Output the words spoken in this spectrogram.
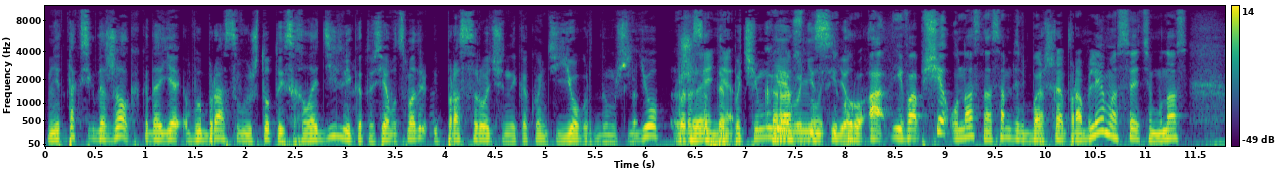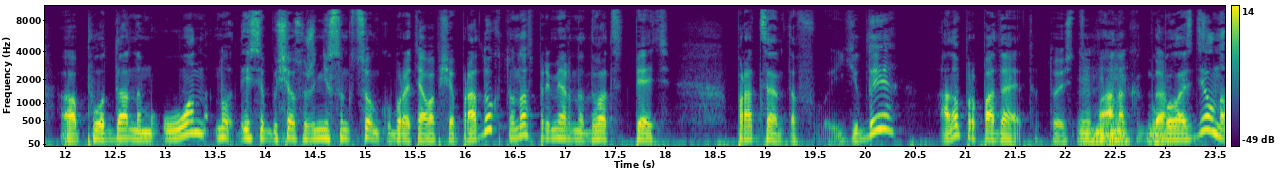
мне так всегда жалко, когда я выбрасываю что-то из холодильника, то есть я вот смотрю, и просроченный какой-нибудь йогурт, думаешь, ёп, красота, почему я его не съел? Икру. А, и вообще у нас, на самом деле, большая а проблема с этим. У нас по данным ООН, ну, если бы сейчас уже не санкционку брать, а вообще продукт, у нас примерно 25 процентов еды оно пропадает. То есть угу, она как бы да. была сделана.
